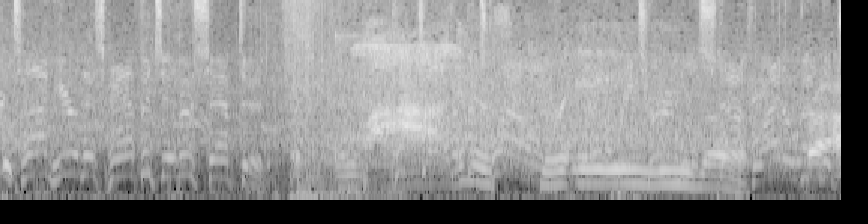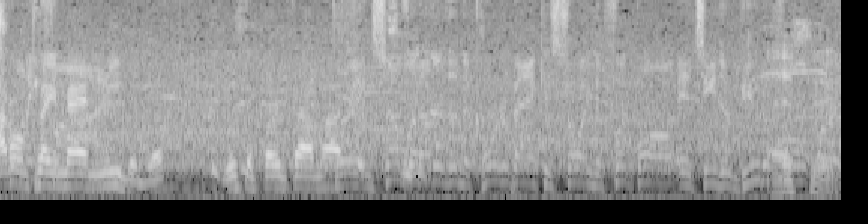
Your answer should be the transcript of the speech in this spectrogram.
Third time here in this half, it's intercepted. Wow, that is crazy, bro. Bro, I don't play Madden either, bro. This is the first time I. When someone other than the quarterback is throwing the football, it's either beautiful or a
